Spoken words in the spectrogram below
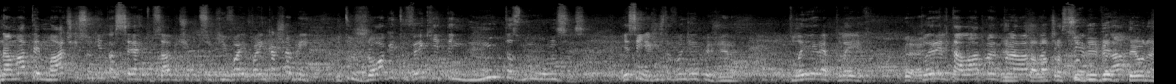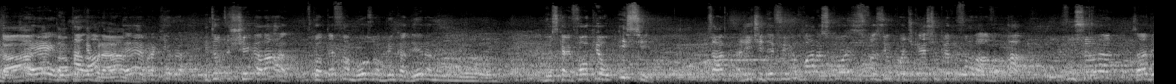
na matemática isso aqui tá certo, sabe? Tipo, isso aqui vai, vai encaixar bem. E tu joga e tu vê que tem muitas nuances. E assim, a gente tá falando de RPG, né? Player é player. O player ele tá lá pra, pra, Ele tá lá pra te subverter o negócio. Tá, é, tá ele tá pra lá quebrar. Pra, é, pra quebrar. Então tu chega lá, ficou até famoso uma brincadeira no, no Skyfall que é o e se? Sabe? A gente definiu várias coisas, fazia um podcast e o Pedro falava, ah, funciona, sabe?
